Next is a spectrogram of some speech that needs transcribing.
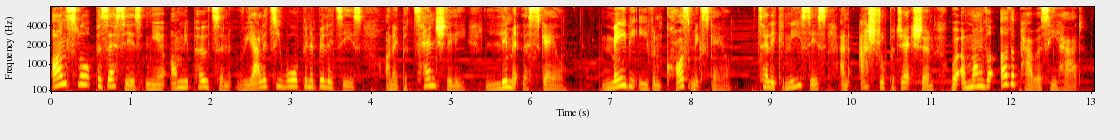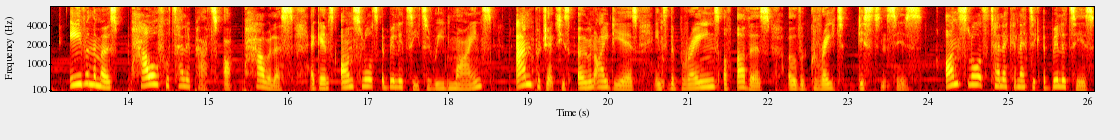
Onslaught possesses near omnipotent reality warping abilities on a potentially limitless scale, maybe even cosmic scale telekinesis, and astral projection were among the other powers he had. Even the most powerful telepaths are powerless against Onslaught's ability to read minds and project his own ideas into the brains of others over great distances. Onslaught's telekinetic abilities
